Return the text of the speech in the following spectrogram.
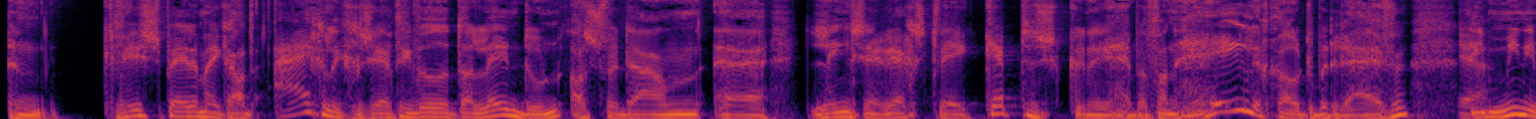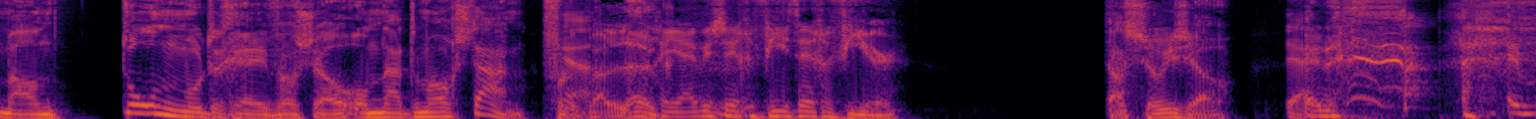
een quiz spelen. Maar ik had eigenlijk gezegd, ik wil het alleen doen... als we dan eh, links en rechts twee captains kunnen hebben... van hele grote bedrijven... die minimaal een ton moeten geven of zo om daar te mogen staan. Vond ik wel leuk. Ga jij weer zeggen 4 tegen 4? Dat sowieso. En- en-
